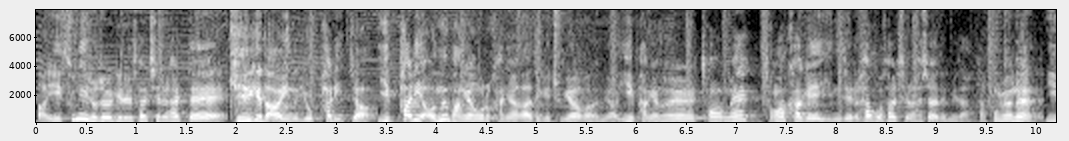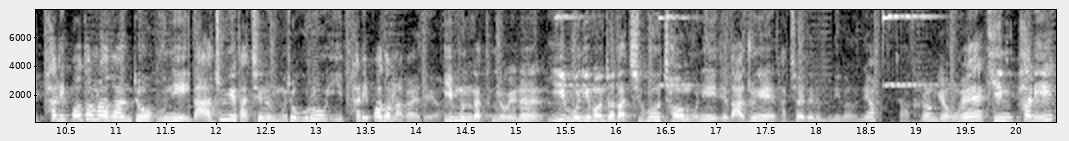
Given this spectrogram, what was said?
아, 이 순위 조절기를 설치를 할 때 길게 나와 있는 이 팔 있죠? 이 팔이 어느 방향으로 가냐가 되게 중요하거든요. 이 방향을 처음에 정확하게 인지를 하고 설치를 하셔야 됩니다. 자 보면은 이 팔이 뻗어나간 쪽 문이 나중에 닫히는 문 쪽으로 이 팔이 뻗어나가야 돼요. 이 문 같은 경우에는 이 문이 먼저 닫히고 저 문이 이제 나중에 닫혀야 되는 문이거든요. 자 그런 경우에 긴 팔이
